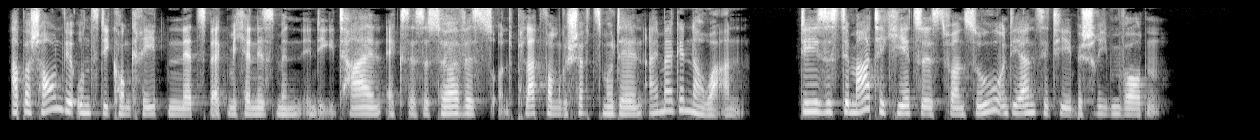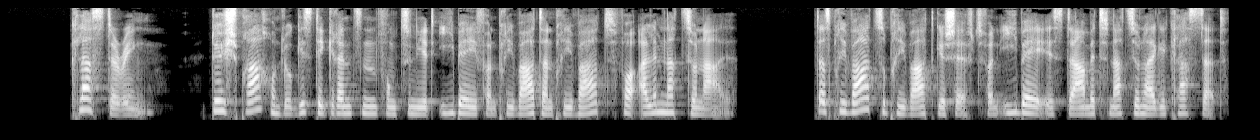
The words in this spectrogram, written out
Aber schauen wir uns die konkreten Netzwerkmechanismen in digitalen Access-a-Service und Plattformgeschäftsmodellen einmal genauer an. Die Systematik hierzu ist von Su und Yancity beschrieben worden. Clustering durch Sprach- und Logistikgrenzen funktioniert eBay von privat an privat, vor allem national. Das Privat-zu-Privat-Geschäft von eBay ist damit national geclustert.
